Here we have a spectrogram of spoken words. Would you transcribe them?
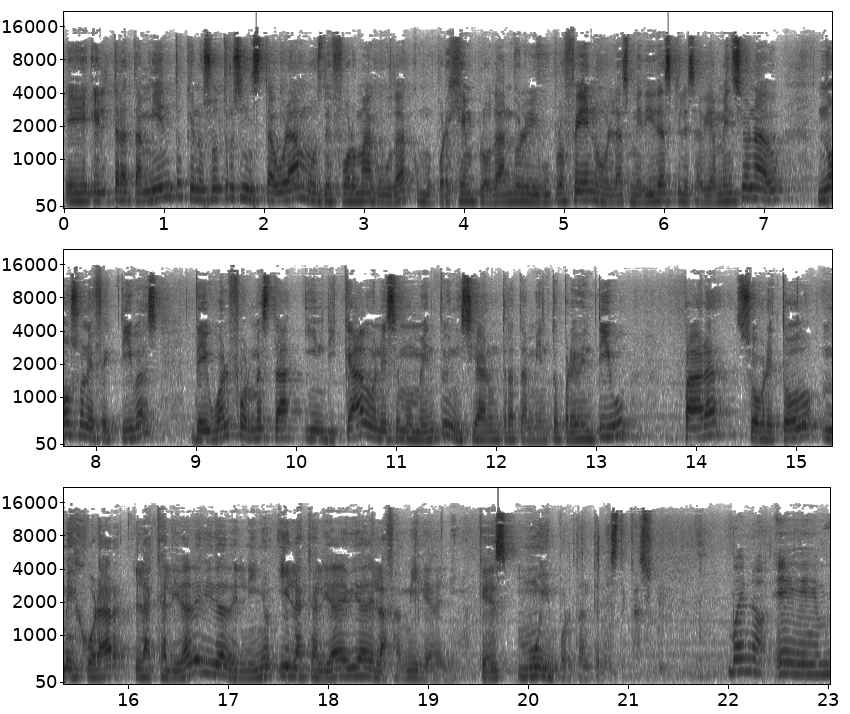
eh, el tratamiento que nosotros instauramos de forma aguda, como por ejemplo dándole el ibuprofeno o las medidas que les había mencionado, no son efectivas, de igual forma está indicado en ese momento iniciar un tratamiento preventivo para, sobre todo, mejorar la calidad de vida del niño y la calidad de vida de la familia del niño, que es muy importante en este caso. Bueno, eh,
